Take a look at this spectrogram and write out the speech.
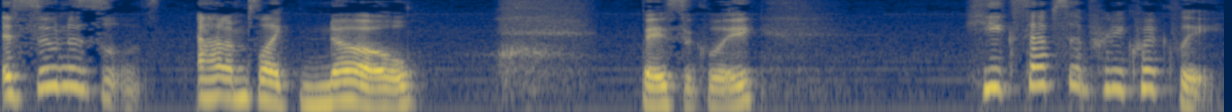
as soon as Adam's like, no, basically, he accepts it pretty quickly.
